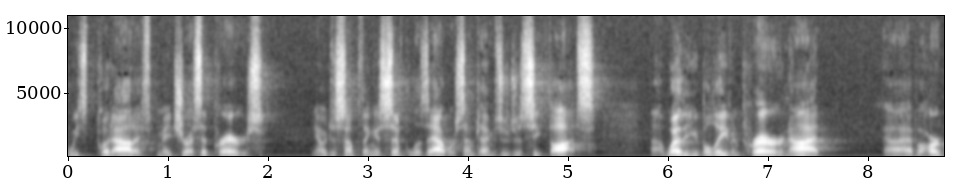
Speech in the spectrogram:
we put out, I made sure I said prayers. You know, just something as simple as that, where sometimes you just see thoughts. Uh, whether you believe in prayer or not, uh, I have a hard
